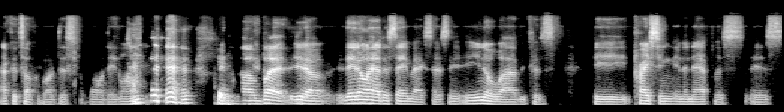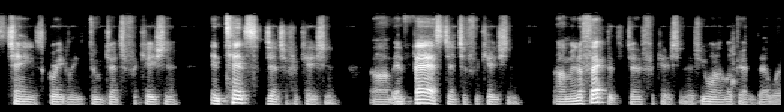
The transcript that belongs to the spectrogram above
I could talk about this all day long, uh, but you know they don't have the same access. You know why? Because the pricing in Annapolis has changed greatly through gentrification, intense gentrification, um, and fast gentrification, um, and effective gentrification, if you want to look at it that way.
